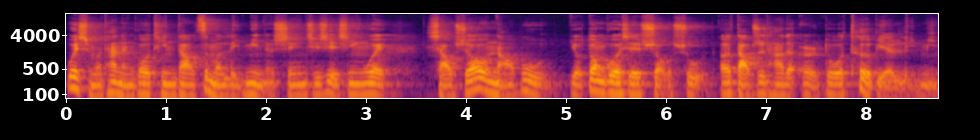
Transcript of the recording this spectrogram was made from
为什么他能够听到这么灵敏的声音，其实也是因为小时候脑部有动过一些手术，而导致他的耳朵特别灵敏。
